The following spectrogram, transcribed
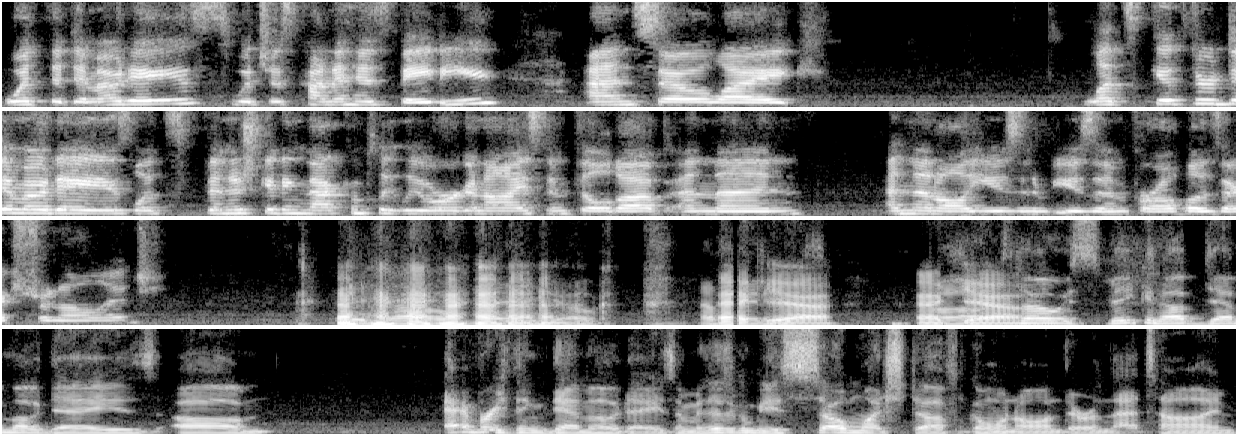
with the demo days, which is kind of his baby. And so, like, let's get through demo days. Let's finish getting that completely organized and filled up, and then and then I'll use and abuse him for all his extra knowledge. There you go. There you go. Heck yeah. Heck Uh, yeah. So speaking of demo days, um, everything demo days. I mean, there's gonna be so much stuff going on during that time.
